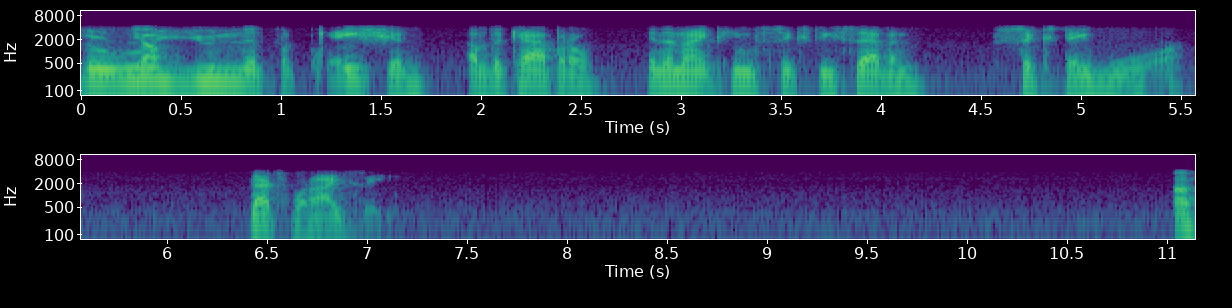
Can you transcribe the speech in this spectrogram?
the Yep. reunification of the capital in the 1967 Six Day War. That's what I see. Uh,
